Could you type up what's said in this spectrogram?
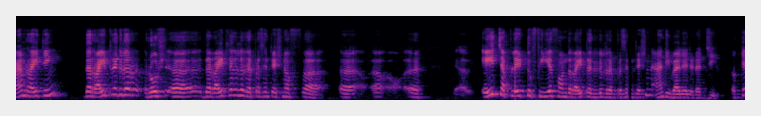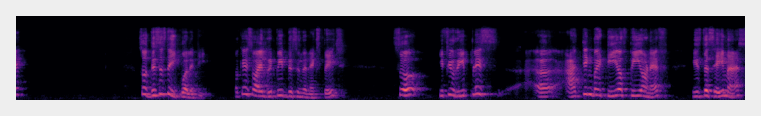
I'm writing the right regular uh, the right regular representation of uh, uh, h applied to phi f on the right regular representation and evaluated at g. Okay. So this is the equality. Okay. So I'll repeat this in the next page. So if you replace uh, acting by T of P on F is the same as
